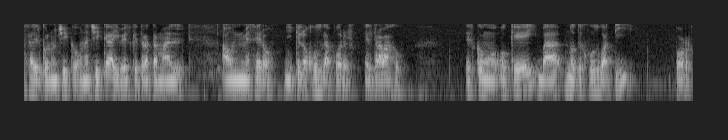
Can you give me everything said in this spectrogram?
salir con un chico o una chica y ves que trata mal a un mesero y que lo juzga por el trabajo. Es como, ok, va, no te juzgo a ti por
